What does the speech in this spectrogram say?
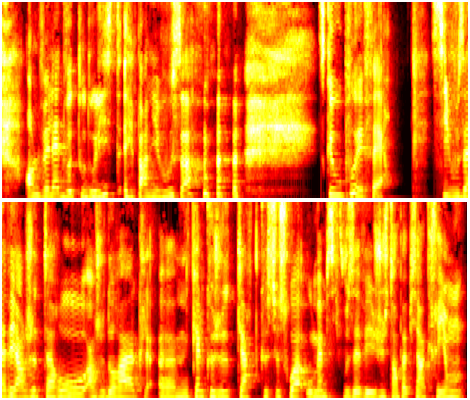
enlevez-les de votre to-do list, épargnez-vous ça. ce que vous pouvez faire. Si vous avez un jeu de tarot, un jeu d'oracle, euh, quelques jeux de cartes que ce soit, ou même si vous avez juste un papier, un crayon,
